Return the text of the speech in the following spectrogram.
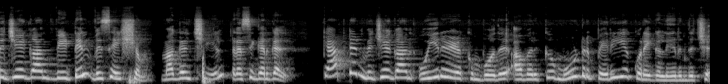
விஜயகாந்த் வீட்டில் விசேஷம் மகிழ்ச்சியில் ரசிகர்கள். கேப்டன் விஜயகாந்த் உயிரிழக்கும் போது அவருக்கு மூன்று பெரிய குறைகள் இருந்துச்சு.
